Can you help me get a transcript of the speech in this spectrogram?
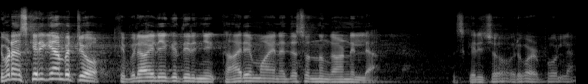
ഇവിടെ നിസ്കരിക്കാൻ പറ്റുമോ? കിബിലായിലേക്ക് തിരിഞ്ഞ് കാര്യമായ നജസ്സൊന്നും കാണില്ല നിസ്കരിച്ചോ? ഒരു കുഴപ്പമില്ല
